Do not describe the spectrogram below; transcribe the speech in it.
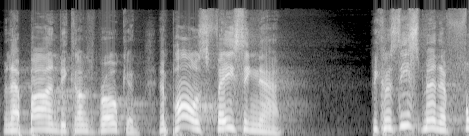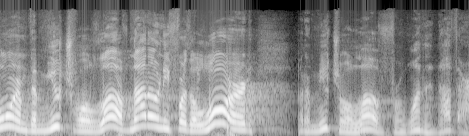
when that bond becomes broken. And Paul is facing that. Because these men have formed a mutual love, not only for the Lord, but a mutual love for one another.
